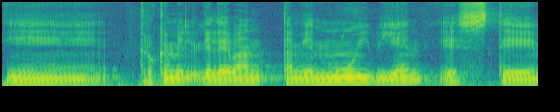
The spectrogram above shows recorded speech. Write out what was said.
creo que me, le van también muy bien. Este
